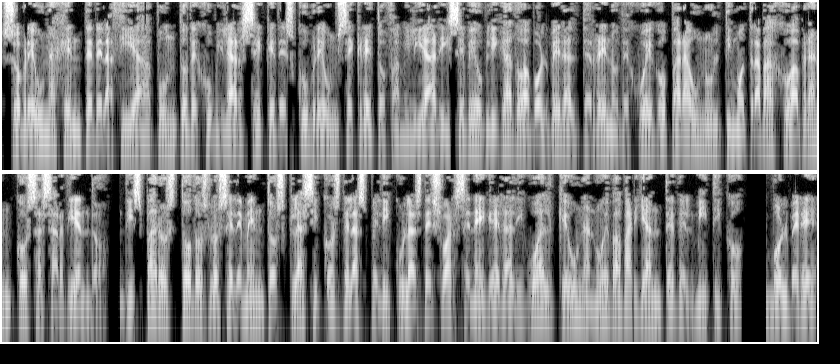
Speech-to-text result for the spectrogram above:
sobre un agente de la CIA a punto de jubilarse que descubre un secreto familiar y se ve obligado a volver al terreno de juego para un último trabajo habrán cosas ardiendo, disparos todos los elementos clásicos de las películas de Schwarzenegger al igual que una nueva variante del mítico, Volveré,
